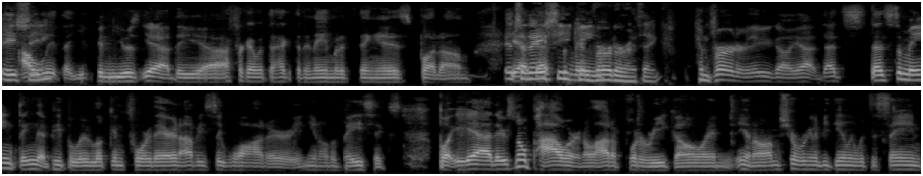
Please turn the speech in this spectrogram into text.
AC outlet that you can use. Yeah, the uh, I forget what the heck the name of the thing is, but um, it's yeah, an AC converter, I think converter there you go yeah that's that's the main thing that people are looking for there and obviously water and you know the basics. But yeah there's no power in a lot of puerto rico and you know i'm sure we're going to be dealing with the same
